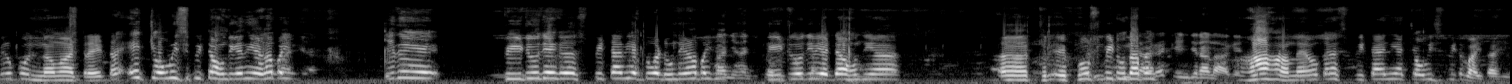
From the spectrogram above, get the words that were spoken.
ਬਿਲਕੁਲ ਨਵਾਂ ਟਰੈਕਟਰ ਇਹ 24 ਸਪੀਡਾਂ ਹੁੰਦੀਆਂ ਦੀਆਂ ਨਾ ਭਾਈ ਇਹਦੇ ਪੀਟੀਓ ਦੀਆਂ ਸਪੀਡਾਂ ਵੀ ਅੱਡੋ ਅੱਡ ਹੁੰਦੀਆਂ ਨਾ ਭਾਈ ਹਾਂਜੀ, ਹਾਂਜੀ। ਪੀਟੀਓ ਦੀ ਵੀ ਐਡਾ ਹੁੰਦੀਆਂ। 4 ਸਪੀਡ ਹੁੰਦਾ ਭਾਈ ਚੇਂਜਰ ਵਾਲਾ ਆ ਗਿਆ ਹਾਂ ਹਾਂ ਮੈਂ ਉਹ ਕਹਿੰਦਾ ਸਪੀਡਾਂ ਇਹਦੀਆਂ 24 ਸਪੀਡ ਵੱਜਦਾ ਇਹ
